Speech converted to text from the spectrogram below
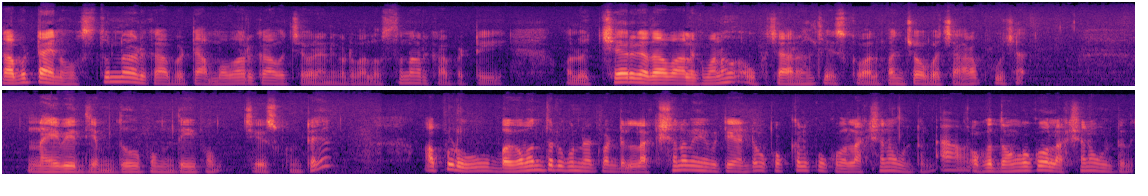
కాబట్టి ఆయన వస్తున్నాడు కాబట్టి అమ్మవారు కావచ్చు ఎవరైనా కూడా వాళ్ళు వస్తున్నారు కాబట్టి వాళ్ళు వచ్చారు కదా వాళ్ళకి మనం ఉపచారాలు చేసుకోవాలి. పంచోపచార పూజ. నైవేద్యం ధూపం దీపం చేసుకుంటే అప్పుడు భగవంతుడికి ఉన్నటువంటి లక్షణం ఏమిటి అంటే ఒక్కొక్కరికి ఒక్కో లక్షణం ఉంటుంది. ఒక దొంగకో లక్షణం ఉంటుంది.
